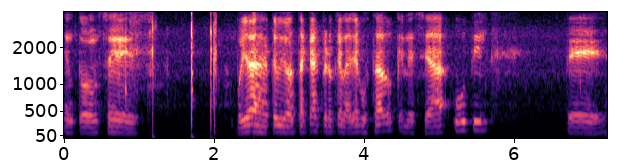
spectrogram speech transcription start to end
Entonces, voy a dejar este video hasta acá. Espero que les haya gustado, que les sea útil. De,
